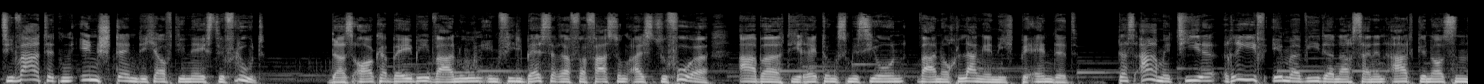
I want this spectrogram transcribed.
Sie warteten inständig auf die nächste Flut. Das Orca-Baby war nun in viel besserer Verfassung als zuvor, aber die Rettungsmission war noch lange nicht beendet. Das arme Tier rief immer wieder nach seinen Artgenossen,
